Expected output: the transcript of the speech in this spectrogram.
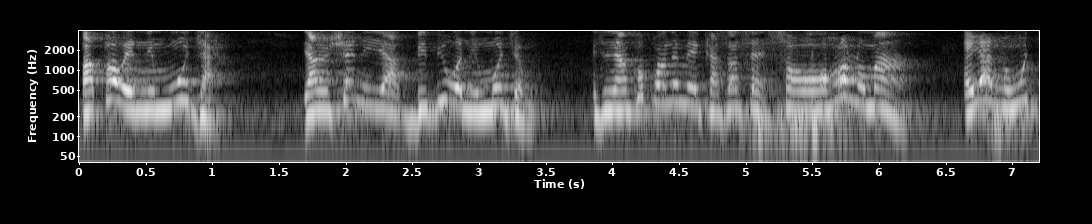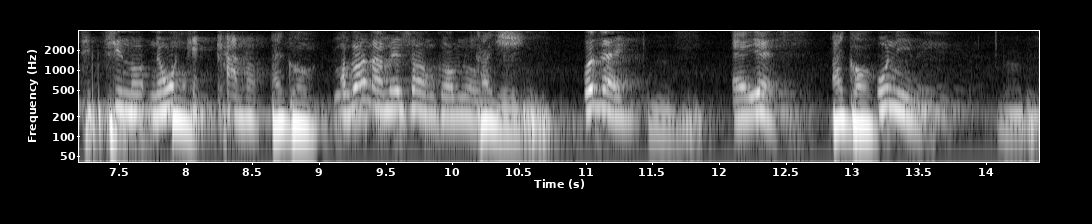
Papa we ni moja. Yanhwe ni ya bibi wo ni moja mu. Nti Nyankopɔn ne me kasa sɛ sɛ ɔhɔ no ma ɛyɛ no ho titi no ne ho hmm. keka no. My God. Ɔbɛn na me hyɛ nkɔm no. Kash. Wo sɛ Yes. ɛ yes. My God. Woni me. Daddy.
